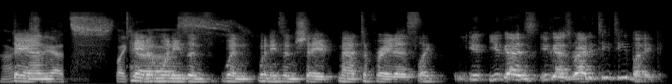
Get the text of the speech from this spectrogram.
All right, so Dan, yeah, like Taitem when uh, he's in when when he's in shape, Matt DeFreitas, like you you guys you guys ride a TT bike.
